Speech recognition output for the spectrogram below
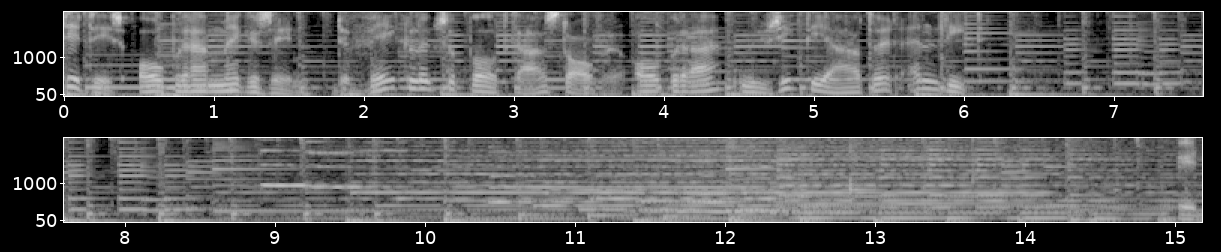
Dit is Opera Magazine, de wekelijkse podcast over opera, muziektheater en lied. In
